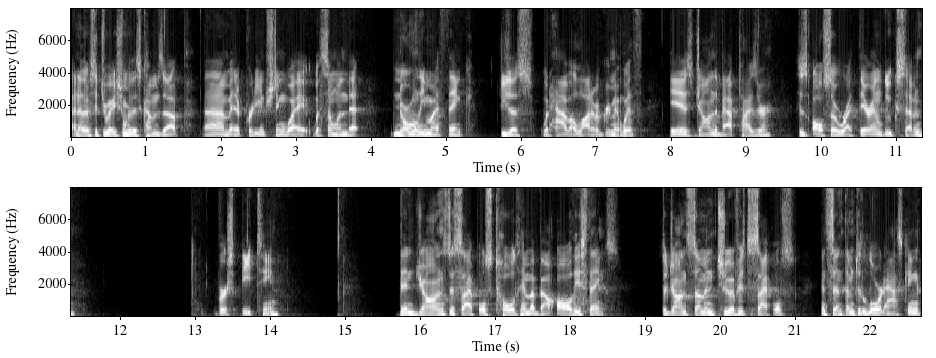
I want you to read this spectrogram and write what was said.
Another situation where this comes up um, in a pretty interesting way with someone that normally you might think Jesus would have a lot of agreement with is John the Baptizer This is also right there in Luke 7, verse 18. Then John's disciples told him about all these things. So John summoned two of his disciples and sent them to the Lord, asking,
